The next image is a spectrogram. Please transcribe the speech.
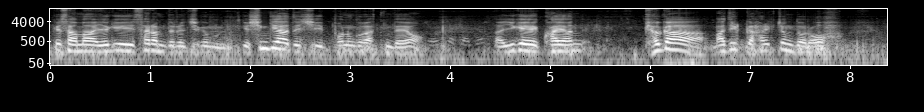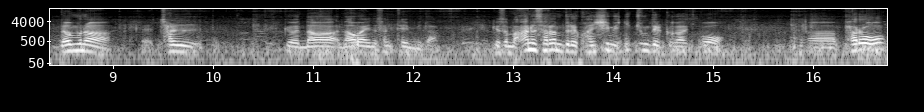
그래서 아마 여기 사람들은 지금 신기하듯이 보는 것 같은데요. 아, 이게 과연 벼가 맞을까 할 정도로 너무나 잘 그, 나, 나와 있는 상태입니다. 그래서 많은 사람들의 관심이 집중될 것 같고, 아, 바로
